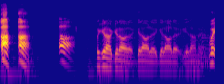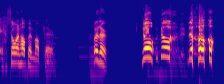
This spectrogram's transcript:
Ah, ah, ah. Wait, get out, get out get out get out get on it. Wait, someone help him up there. Where there? No, no, no!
